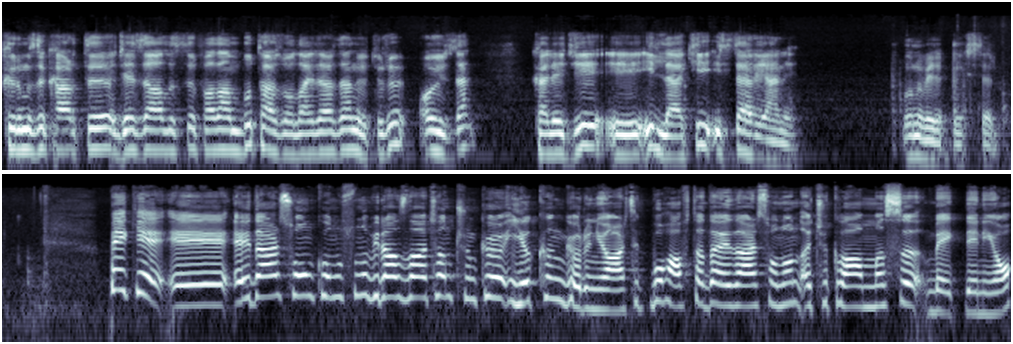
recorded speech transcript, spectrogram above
kırmızı kartı, cezalısı falan bu tarz olaylardan ötürü o yüzden kaleci e, illaki ister yani. Bunu belirtmek isterim. Peki e, Ederson konusunu biraz daha açalım çünkü yakın görünüyor artık. Bu haftada Ederson'un açıklanması bekleniyor.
